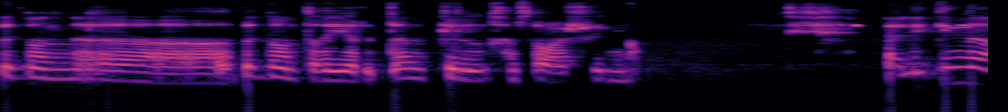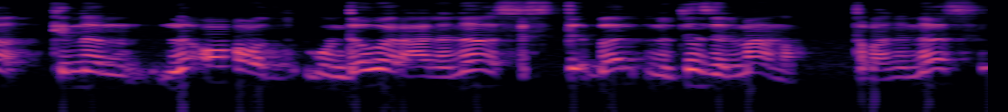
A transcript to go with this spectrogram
بدهم آه، بدهم تغيير الدم كل 25 يوم. قال لي كنا كنا نقعد وندور على ناس استقبال إنه تنزل معنا. طبعا الناس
